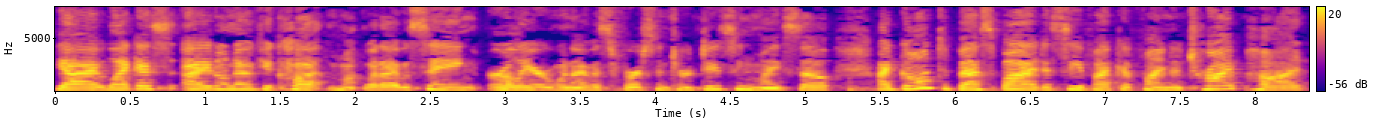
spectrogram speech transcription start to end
Yeah, like I, I don't know if you caught my, what I was saying earlier when I was first introducing myself. I'd gone to Best Buy to see if I could find a tripod.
